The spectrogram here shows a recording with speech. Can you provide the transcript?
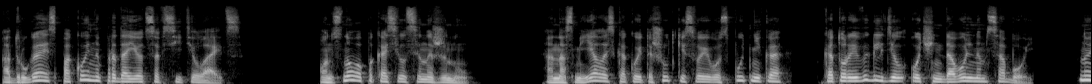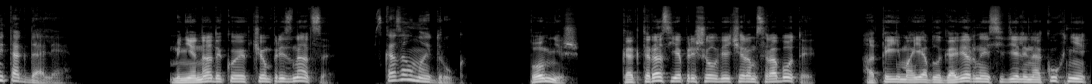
а другая спокойно продается в City Lights. Он снова покосился на жену. Она смеялась какой-то шутке своего спутника, который выглядел очень довольным собой, ну и так далее. «Мне надо кое в чем признаться», сказал мой друг. «Помнишь, как-то раз я пришел вечером с работы, а ты и моя благоверная сидели на кухне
